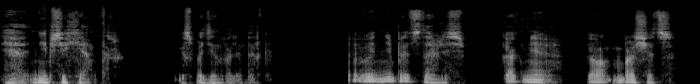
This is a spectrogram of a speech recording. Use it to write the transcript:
Я не психиатр, господин Валенберг. Вы не представились. Как мне к вам обращаться?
